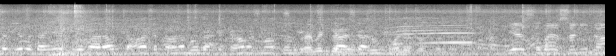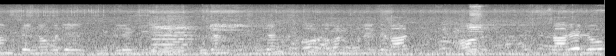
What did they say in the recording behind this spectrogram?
सर ये बताइए कि ये बारात कहाँ से प्रारंभ होकर के कहाँ पर समाप्त होगी क्या इसका रूप होगा ये सुबह शनि धाम से नौ बजे निकलेगी पूजन पूजन और हवन होने के बाद। और सारे लोग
